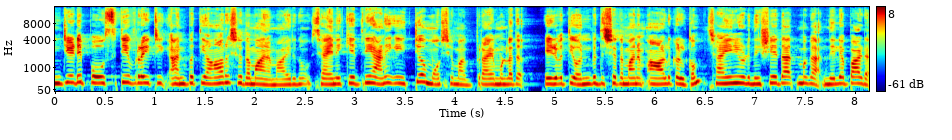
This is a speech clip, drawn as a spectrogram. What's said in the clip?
ഇന്ത്യയുടെ പോസിറ്റീവ് റേറ്റിംഗ് അൻപത്തി ആറ് ശതമാനമായിരുന്നു. ചൈനയ്ക്കെതിരെയാണ് ഏറ്റവും മോശം അഭിപ്രായമുള്ളത്. എഴുപത്തി ഒൻപത് ശതമാനം ആളുകൾക്കും ചൈനയുടെ നിഷേധാത്മക നിലപാട്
